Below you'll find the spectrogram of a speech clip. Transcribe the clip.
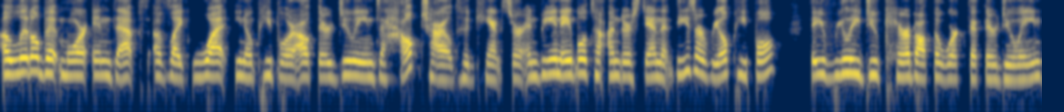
a little bit more in depth of like what you know people are out there doing to help childhood cancer and being able to understand that these are real people they really do care about the work that they're doing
